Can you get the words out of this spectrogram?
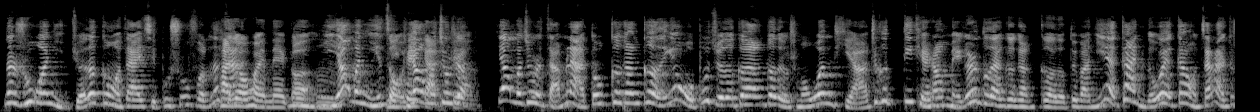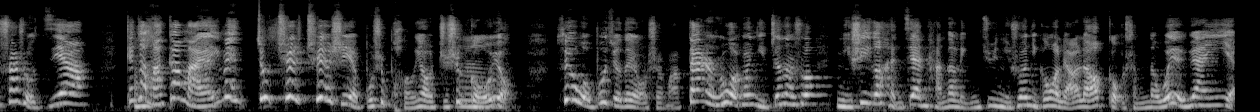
那如果你觉得跟我在一起不舒服了，那他就会那个，你你要么你走，要么就是。要么就是咱们俩都各干各的，因为我不觉得各干各的有什么问题啊。这个地铁上每个人都在各干各的，对吧？你也干你的，我也干我，咱俩就刷手机啊，该干嘛干嘛呀。因为就确确实也不是朋友，只是狗友，所以我不觉得有什么。但是如果说你真的说你是一个很健谈的邻居，你说你跟我聊一聊狗什么的，我也愿意。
